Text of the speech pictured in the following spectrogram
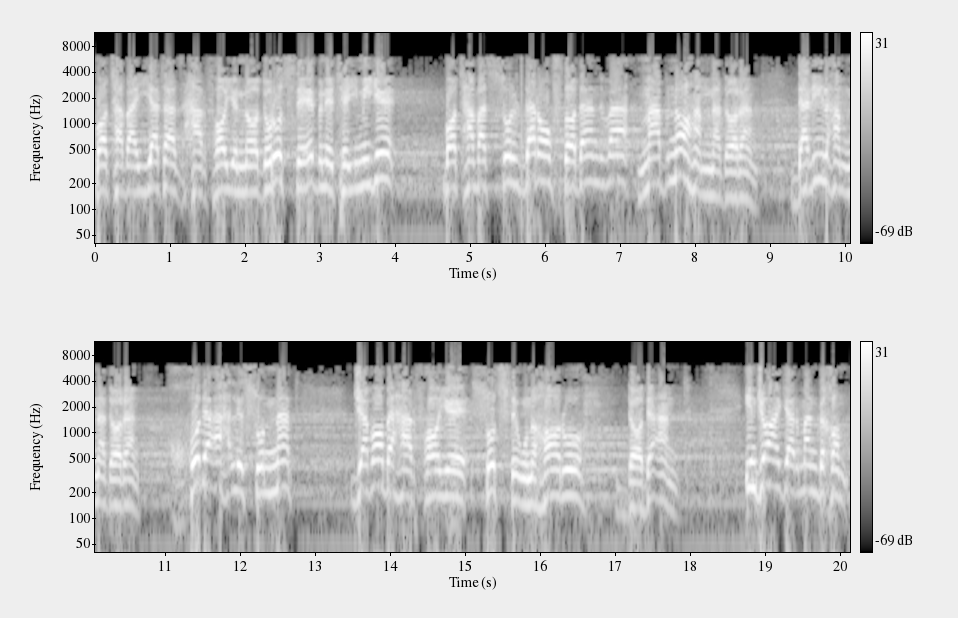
با تبعیت از حرفهای نادرست ابن تیمیه با توسل در افتادند و مبنا هم ندارند دلیل هم ندارند خود اهل سنت جواب حرفهای سست اونها رو داده اند اینجا اگر من بخوام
